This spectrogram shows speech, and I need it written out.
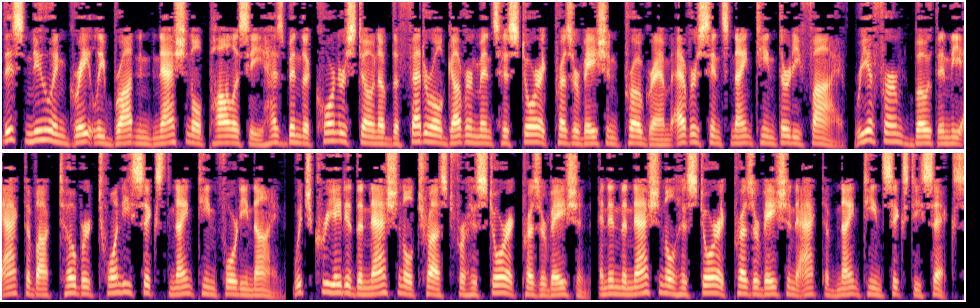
This new and greatly broadened national policy has been the cornerstone of the federal government's historic preservation program ever since 1935, reaffirmed both in the Act of October 26, 1949, which created the National Trust for Historic Preservation, and in the National Historic Preservation Act of 1966.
